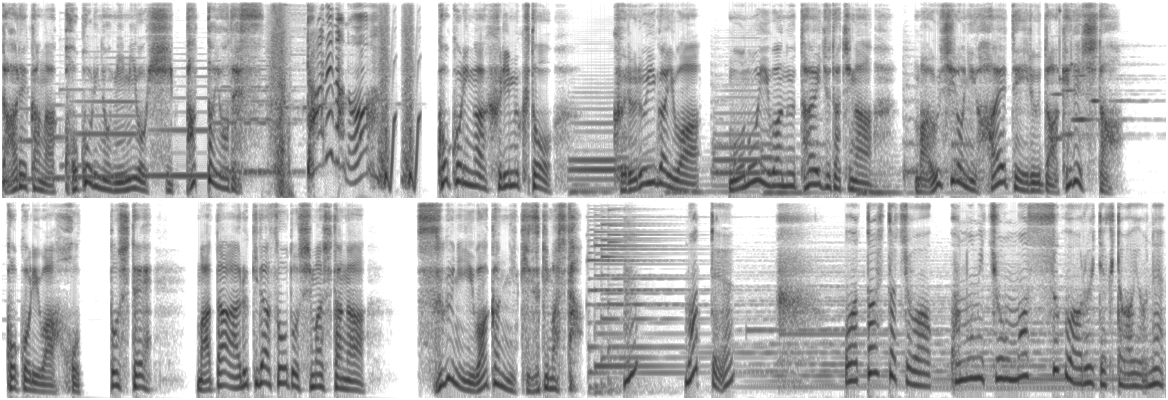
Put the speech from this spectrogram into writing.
誰かがココリの耳を引っ張ったようです。誰なの？ココリが振り向くとクルル以外は物言わぬ大樹たちが真後ろに生えているだけでした。ココリはほっとしてまた歩き出そうとしましたがすぐに違和感に気づきました。待って。私たちはこの道をまっすぐ歩いてきたわよね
